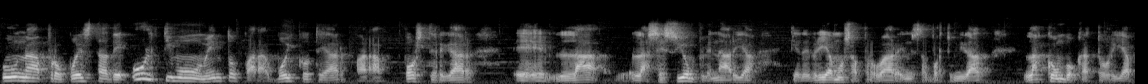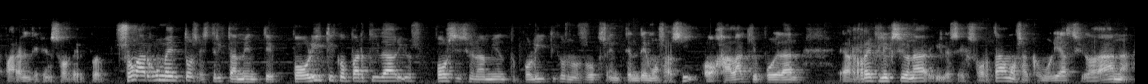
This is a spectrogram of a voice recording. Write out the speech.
una propuesta de último momento para boicotear, para postergar eh, la, la sesión plenaria que deberíamos aprobar en esta oportunidad la convocatoria para el defensor del pueblo. Son argumentos estrictamente político-partidarios, posicionamiento políticos, nosotros entendemos así, ojalá que puedan eh, reflexionar y les exhortamos a comunidad ciudadana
